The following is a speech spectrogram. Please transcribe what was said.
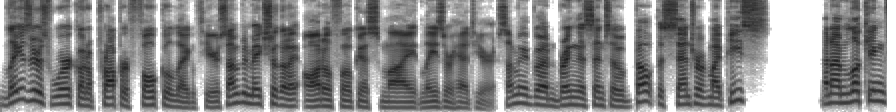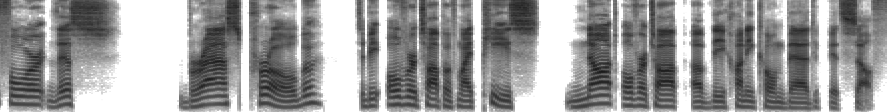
lasers work on a proper focal length here, so I'm going to make sure that I autofocus my laser head here. So I'm going to go ahead and bring this into about the center of my piece, and I'm looking for this brass probe to be over top of my piece, not over top of the honeycomb bed itself.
